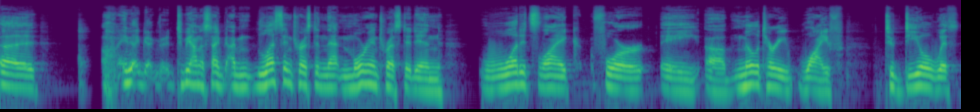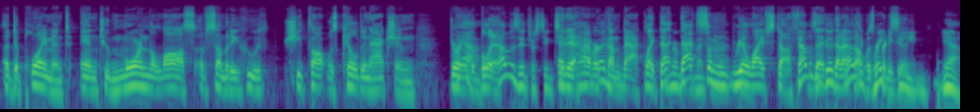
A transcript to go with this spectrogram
uh, oh, I- I- to be honest, I'm, I'm less interested in that, and more interested in what it's like for a uh, military wife to deal with a deployment and to mourn the loss of somebody who she thought was killed in action during Yeah, the blip. That was interesting too. and to No, have I'm her come back like that. That's some that. real Yeah. life stuff. That was a good. that I that thought was was, a great pretty good. scene. Yeah.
